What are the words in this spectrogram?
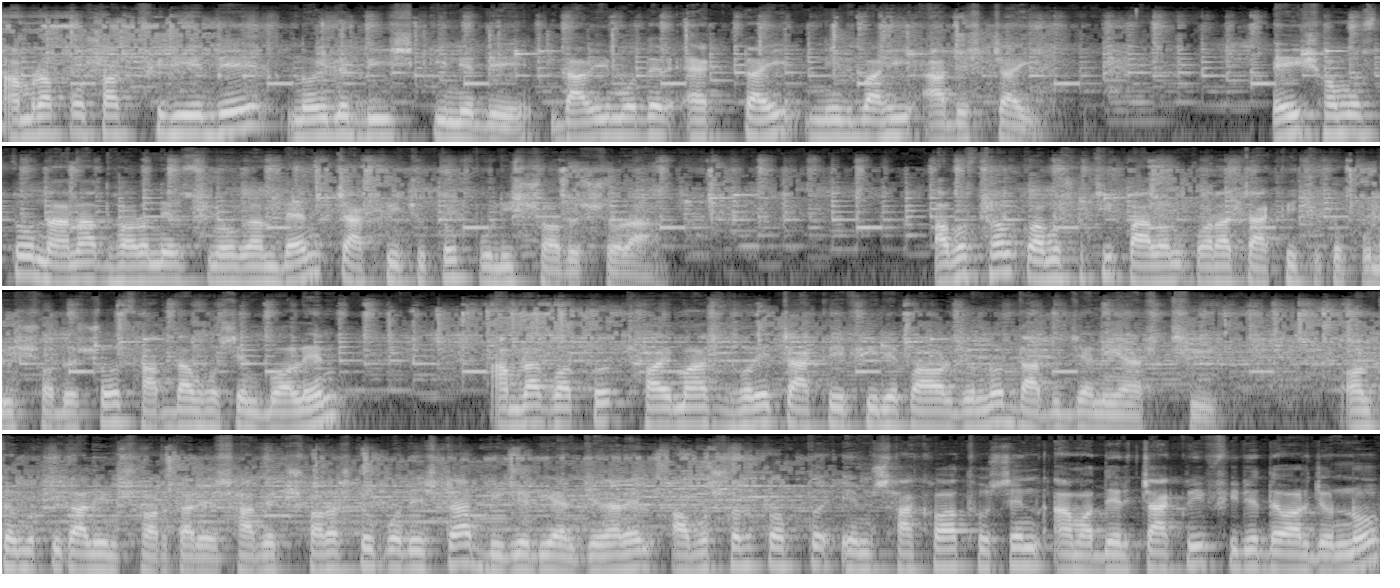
আমরা পোশাক ফিরিয়ে দে, নইলে বিষ কিনে দে, দাবি মোদের একটাই নির্বাহী আদেশ চাই। এই সমস্ত নানা ধরনের স্লোগান দেন চাকরিচ্যুত পুলিশ সদস্যরা। অবস্থান কর্মসূচি পালন করা চাকরিচ্যুত পুলিশ সদস্য সাদ্দাম হোসেন বলেন আমরা গত ছয় মাস ধরে চাকরি ফিরে পাওয়ার জন্য দাবি জানিয়ে আসছি। অন্তর্বর্তীকালীন সরকারের সাবেক স্বরাষ্ট্র উপদেষ্টা, ব্রিগেডিয়ার জেনারেল, অবসরপ্রাপ্ত এম সাখাওয়াত হোসেন আমাদের চাকরি ফিরে দেওয়ার জন্য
